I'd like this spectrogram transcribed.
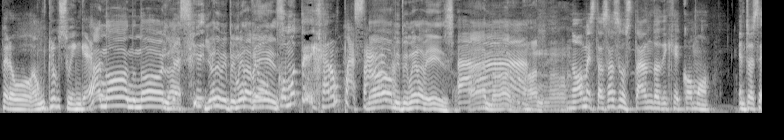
Pero a un club swinger. Ah, no, no, no. La- yo de mi primera vez. ¿Cómo te dejaron pasar? No, mi primera vez. Ah, Ah, no, no, no. No, me estás asustando. Dije, ¿cómo? Entonces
